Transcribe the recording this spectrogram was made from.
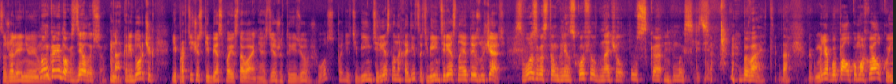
К сожалению, Ну, он коридор сделал и все. да, коридорчик и практически без повествования. А здесь же ты идешь, господи, тебе интересно находиться, тебе интересно это изучать. С возрастом Глен Скофилд начал узко мыслить. Бывает, да. Мне бы палку-махалку и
